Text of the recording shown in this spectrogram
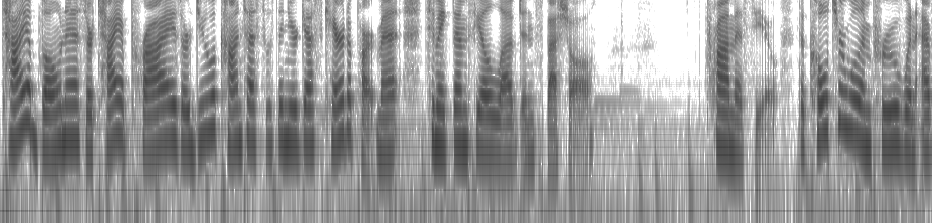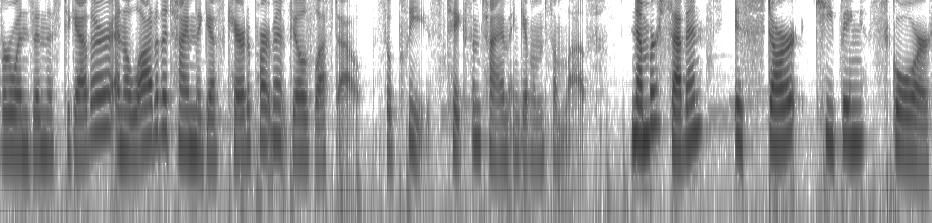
Tie a bonus or tie a prize or do a contest within your guest care department to make them feel loved and special. Promise you. The culture will improve when everyone's in this together, and a lot of the time the guest care department feels left out. So please take some time and give them some love. Number seven is start keeping score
